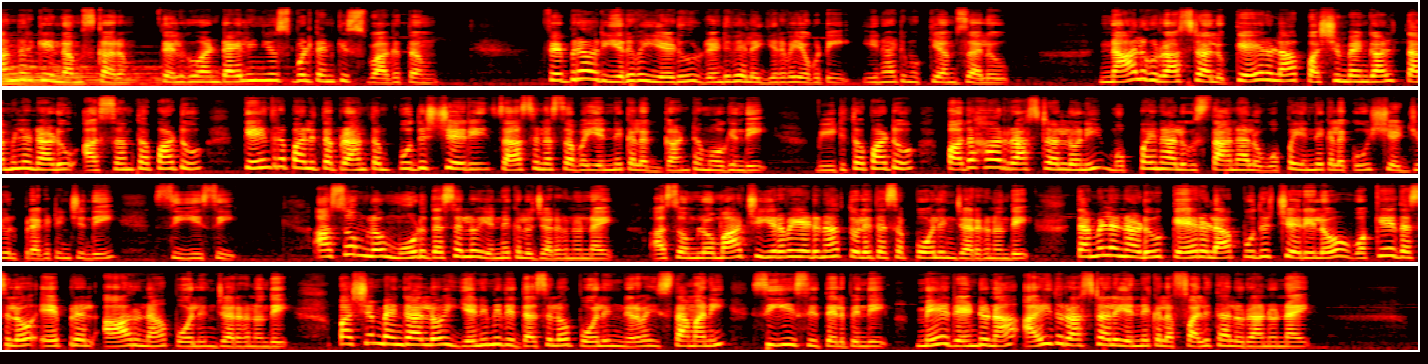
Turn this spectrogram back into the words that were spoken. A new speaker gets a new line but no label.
అందరికీ నమస్కారం. Telugu one daily news బులెటిన్కి స్వాగతం. ఫిబ్రవరి ఇరవై ఏడు రెండు వేల ఇరవై ఒకటి ఈనాటి ముఖ్యాంశాలు. నాలుగు రాష్ట్రాలు కేరళ పశ్చిమ బెంగాల్ తమిళనాడు అస్సాంతో పాటు కేంద్రపాలిత ప్రాంతం పుదుచ్చేరి శాసనసభ ఎన్నికల గంట మోగింది. వీటితో పాటు పదహారు రాష్ట్రాల్లోని ముప్పై నాలుగు స్థానాల ఉప ఎన్నికలకు షెడ్యూల్ ప్రకటించింది సిఈసి. అసోంలో మూడు దశల్లో ఎన్నికలు జరగనున్నాయి. అసోంలో మార్చి ఇరవై ఏడున తొలి దశ పోలింగ్ జరగనుంది. తమిళనాడు కేరళ పుదుచ్చేరిలో ఒకే దశలో ఏప్రిల్ ఆరున పోలింగ్ జరగనుంది. పశ్చిమ బెంగాల్లో ఎనిమిది దశలో పోలింగ్ నిర్వహిస్తామని సిఈసి తెలిపింది. మే రెండున ఐదు రాష్ట్రాల ఎన్నికల ఫలితాలు రానున్నాయి.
